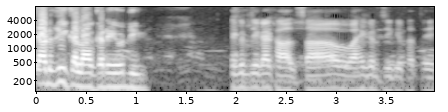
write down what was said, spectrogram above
ਚੜ੍ਹਦੀ ਕਲਾ ਕਰੇ ਉਹਦੀ। ਵਾਹਿਗੁਰੂ ਜੀ ਕਾ ਖਾਲਸਾ ਵਾਹਿਗੁਰੂ ਜੀ ਕੀ ਫਤਿਹ।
